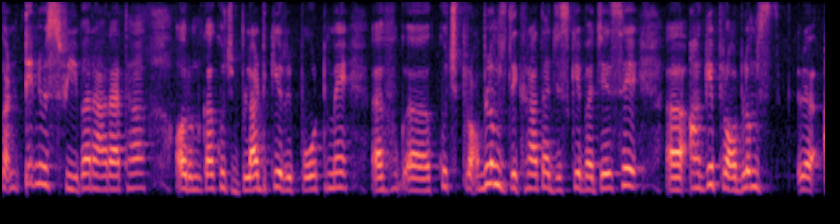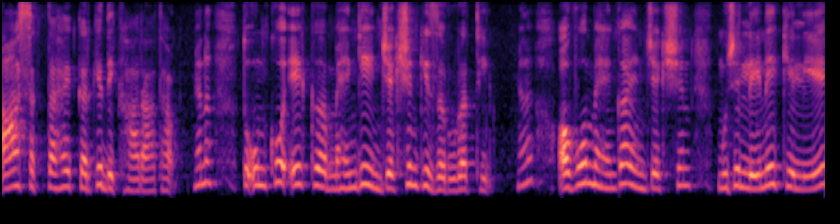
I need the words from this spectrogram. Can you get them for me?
कंटिन्यूस फीवर आ रहा था और उनका कुछ ब्लड की रिपोर्ट में कुछ प्रॉब्लम्स दिख रहा था जिसकी वजह से आगे प्रॉब्लम्स आ सकता है करके दिखा रहा था है ना? तो उनको एक महँगी इंजेक्शन की ज़रूरत थी है ना? और वो महँगा इंजेक्शन मुझे लेने के लिए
